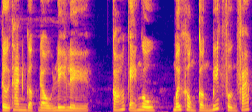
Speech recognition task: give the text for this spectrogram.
Từ thanh gật đầu li lịa, có kẻ ngu mới không cần biết phương pháp.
